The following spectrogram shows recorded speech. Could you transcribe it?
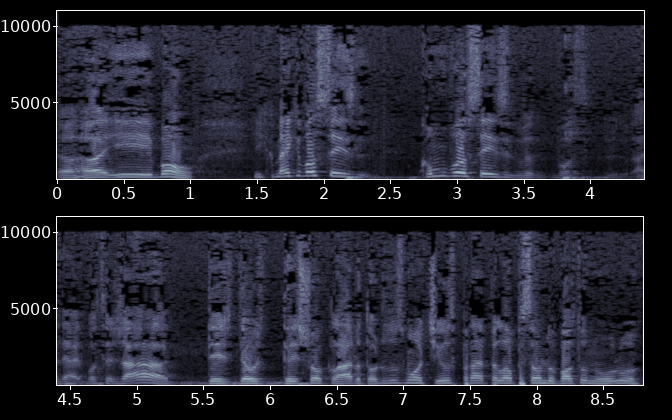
Uhum, e, bom, e como é que vocês, como vocês, você, aliás, você já deixou claro todos os motivos pra, pela opção do voto nulo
